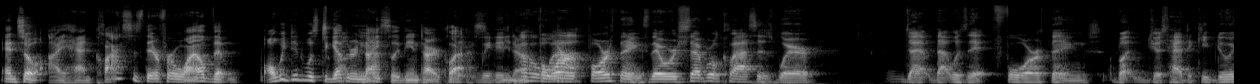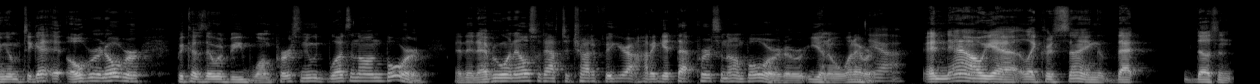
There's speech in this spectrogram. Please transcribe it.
And so I had classes there for a while that all we did was together and yeah. nicely the entire class. We did you know. Oh, four wow. four things. There were several classes where that that was it, four things, but just had to keep doing them to get over and over because there would be one person who wasn't on board, and then everyone else would have to try to figure out how to get that person on board, or you know whatever. Yeah. And now, yeah, like Chris saying, that doesn't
